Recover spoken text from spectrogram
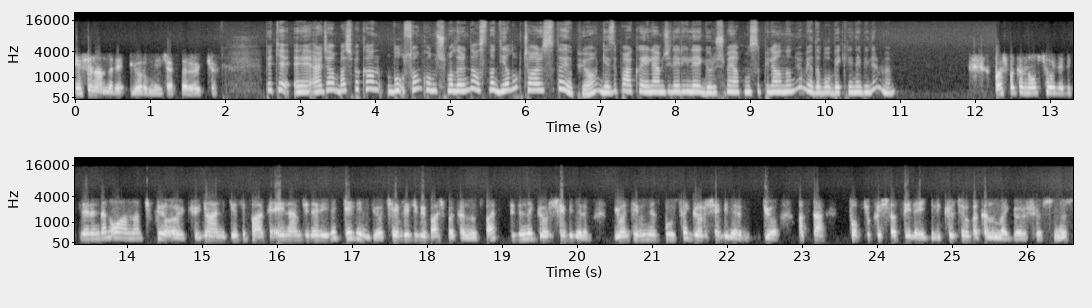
yaşananları yorumlayacaklar öykü. Peki e, Ercan Başbakan bu son konuşmalarında aslında diyalog çağrısı da yapıyor. Gezi Parkı eylemcileriyle görüşme yapması planlanıyor mu ya da bu beklenebilir mi? Başbakanın o söylediklerinden o anlam çıkıyor öykü. Yani Gezi Parkı eylemcileriyle gelin diyor. Çevreci bir başbakanınız var. Sizinle görüşebilirim. Yönteminiz buysa görüşebilirim diyor. Hatta Topçu Kışlası ile ilgili Kültür Bakanımla görüşürsünüz.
